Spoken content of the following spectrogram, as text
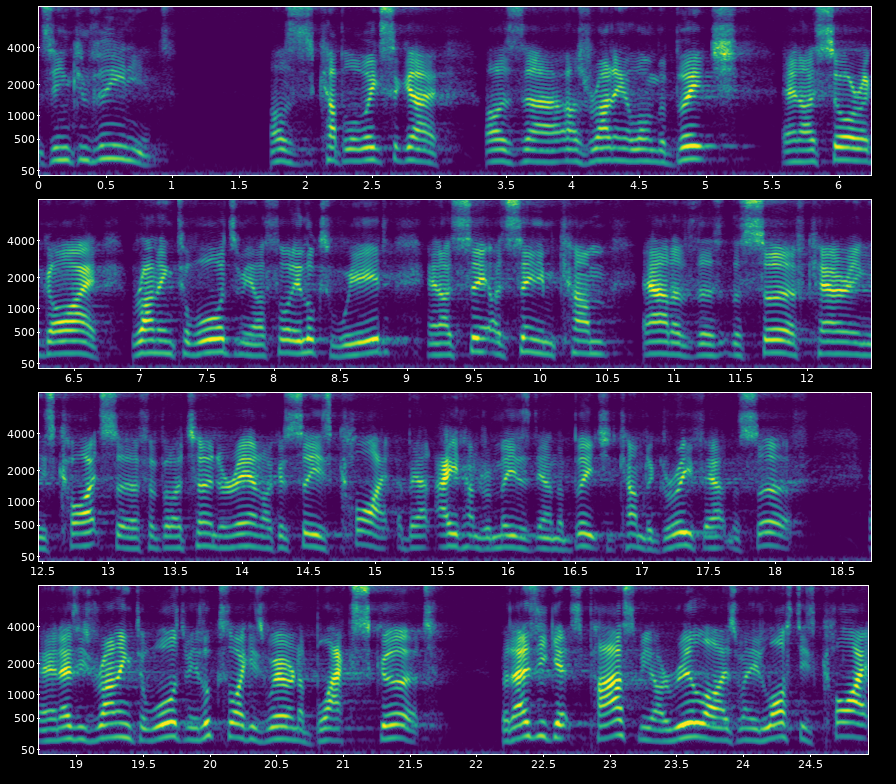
It's inconvenient. I was a couple of weeks ago, I was, uh, I was running along the beach and I saw a guy running towards me. I thought he looks weird, and I'd seen, I'd seen him come out of the, the surf carrying his kite surfer, but I turned around I could see his kite about 800 metres down the beach. He'd come to grief out in the surf. And as he's running towards me, it looks like he's wearing a black skirt. But as he gets past me, I realize when he lost his kite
